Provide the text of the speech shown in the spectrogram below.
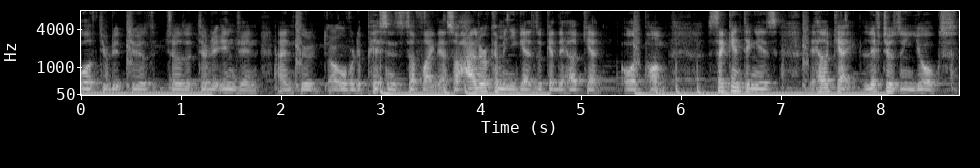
oil through the to, to the, through the engine and through uh, over the pistons and stuff like that. So highly recommend you guys look at the Hellcat oil pump. Second thing is the Hellcat lifters and yokes.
